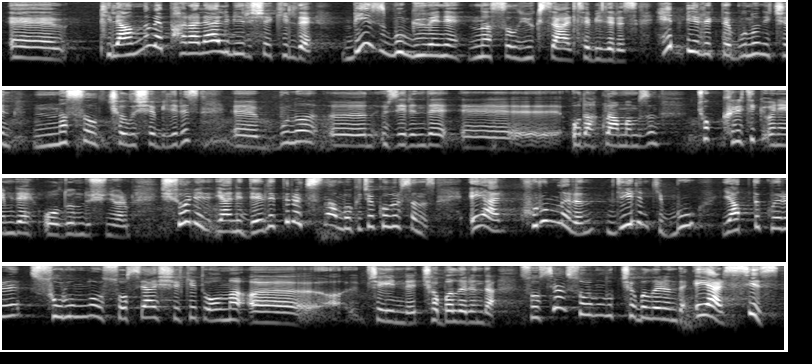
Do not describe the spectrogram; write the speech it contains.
e, planlı ve paralel bir şekilde biz bu güveni nasıl yükseltebiliriz? Hep birlikte bunun için nasıl çalışabiliriz? Ee, bunu e, üzerinde e, odaklanmamızın çok kritik önemli olduğunu düşünüyorum. Şöyle yani devletler açısından bakacak olursanız eğer kurumların diyelim ki bu yaptıkları sorumlu sosyal şirket olma e, şeyinde çabalarında sosyal sorumluluk çabalarında eğer siz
